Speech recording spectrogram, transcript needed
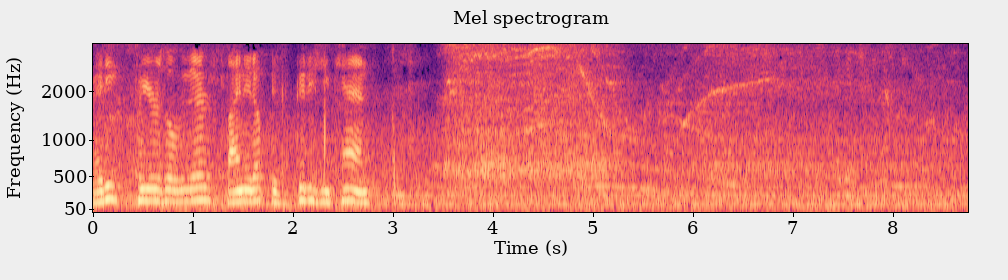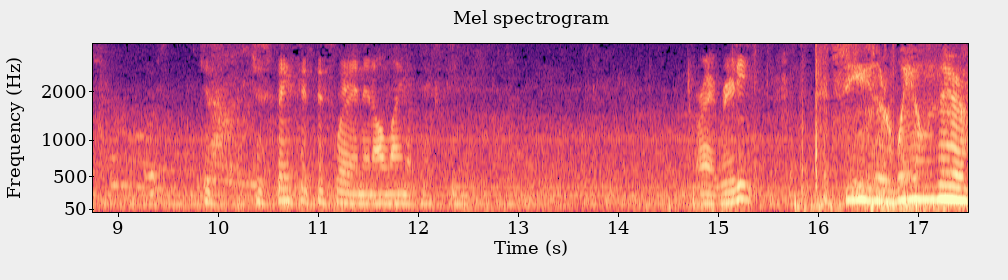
Ready? Put yours over there. Line it up as good as you can. Just just face it this way and then I'll line up next to you. Alright, ready? Let's see, they're way over there.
